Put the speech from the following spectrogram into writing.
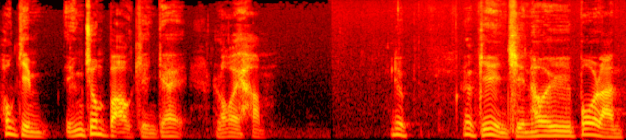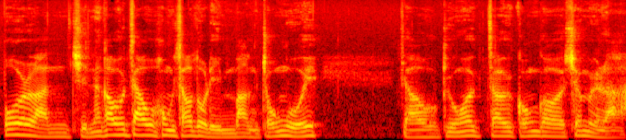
福建影出白學拳嘅內涵。呢個呢個幾年前去波蘭，波蘭前歐洲空手道聯盟總會就叫我走去講個雙梅拿。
